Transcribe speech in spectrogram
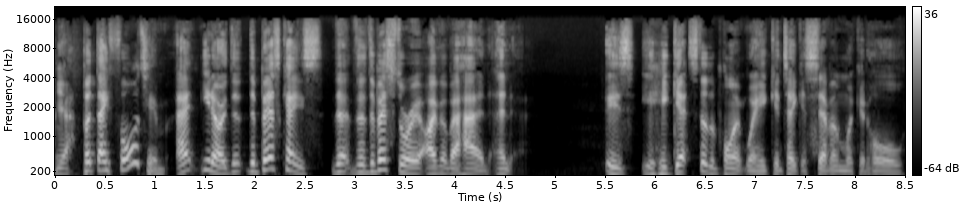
Yeah. but they fought him. And you know, the, the best case, the, the the best story I've ever had, and is he gets to the point where he can take a seven wicket haul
